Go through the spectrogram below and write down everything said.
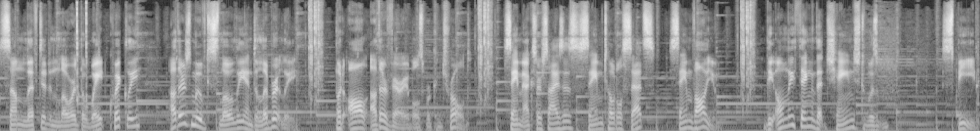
Some lifted and lowered the weight quickly, others moved slowly and deliberately, but all other variables were controlled. Same exercises, same total sets, same volume. The only thing that changed was speed.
